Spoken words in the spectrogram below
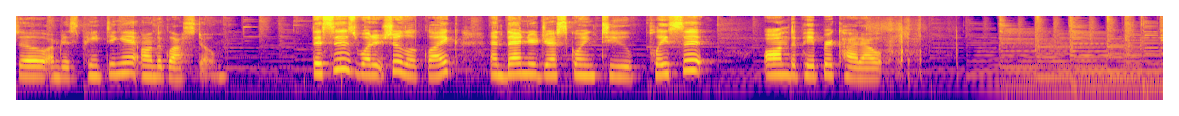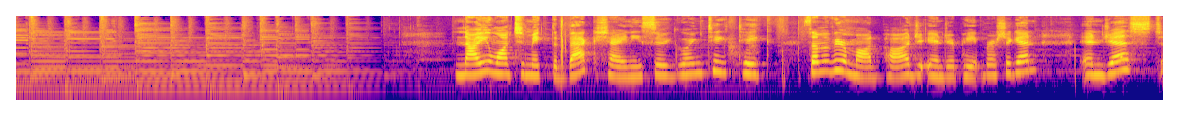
so I'm just painting it on the glass dome. This is what it should look like, and then you're just going to place it on the paper cutout. Now you want to make the back shiny, so you're going to take some of your Mod Podge and your paintbrush again, and just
